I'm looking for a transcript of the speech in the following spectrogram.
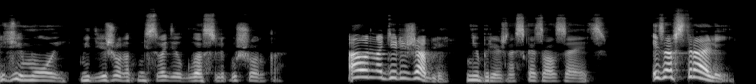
Зимой медвежонок не сводил глаз с лягушонка. А он на дирижабле, небрежно сказал заяц. Из Австралии.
